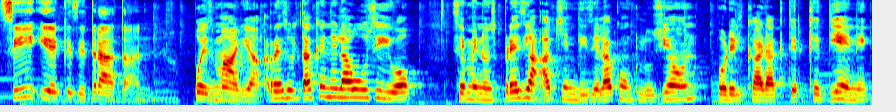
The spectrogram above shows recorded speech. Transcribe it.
Sí, ¿y de qué se tratan? Pues María, resulta que en el abusivo se menosprecia a quien dice la conclusión por el carácter que tiene,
